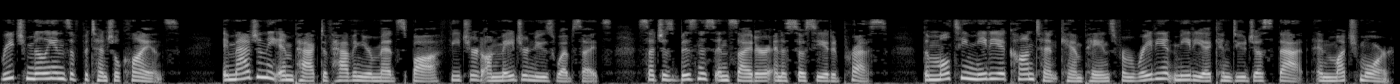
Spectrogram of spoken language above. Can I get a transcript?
Reach millions of potential clients. Imagine the impact of having your med spa featured on major news websites, such as Business Insider and Associated Press. The multimedia content campaigns from Radiant Media can do just that and much more.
